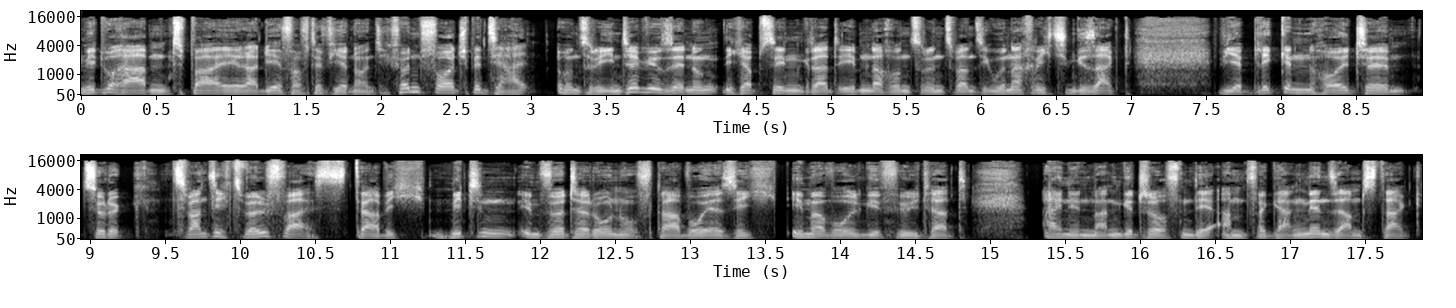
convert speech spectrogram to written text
Mittwochabend bei Radio F auf der 94.5 Ford Spezial, unsere Interviewsendung. Ich habe es Ihnen gerade eben nach unseren 20 Uhr Nachrichten gesagt. Wir blicken heute zurück. 2012 war es, da habe ich mitten im Fürther Rohnhof, da wo er sich immer wohl gefühlt hat, einen Mann getroffen, der am vergangenen Samstag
